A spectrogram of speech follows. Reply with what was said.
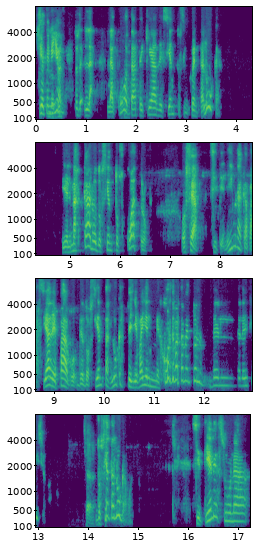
7 eh, millones. Entonces, la, la cuota te queda de 150 lucas. Y el más caro, 204. O sea, si tenéis una capacidad de pago de 200 lucas, te lleváis el mejor departamento del, edificio. 200 lucas. Si tienes una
